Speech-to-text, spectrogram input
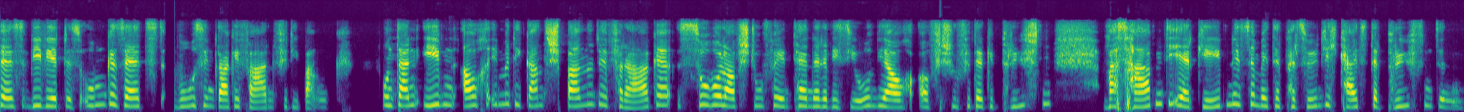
es? Wie wird es umgesetzt? Wo sind da Gefahren für die Bank? Und dann eben auch immer die ganz spannende Frage, sowohl auf Stufe interne Revision wie auch auf Stufe der Geprüften, was haben die Ergebnisse mit der Persönlichkeit der Prüfenden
